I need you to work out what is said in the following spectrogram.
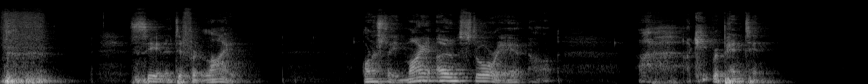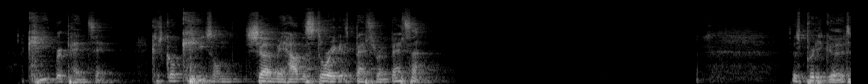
See it in a different light. Honestly, my own story, I keep repenting. I keep repenting because God keeps on showing me how the story gets better and better. It was pretty good.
